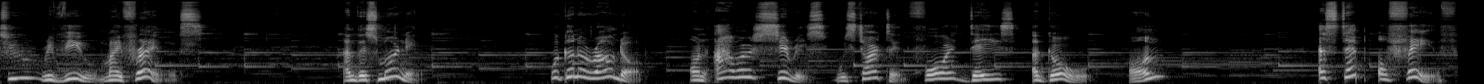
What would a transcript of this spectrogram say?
to Review, my friends. And this morning, we're going to round up on our series we started four days ago on A Step of Faith,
